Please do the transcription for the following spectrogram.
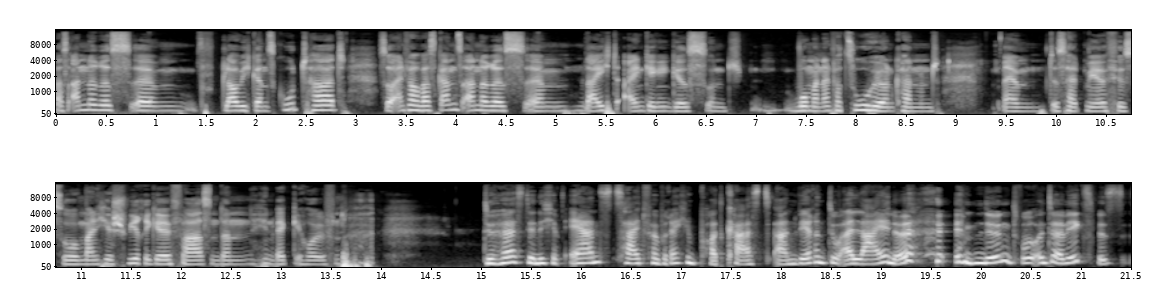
was anderes, ähm, glaube ich, ganz gut tat. So einfach was ganz anderes, ähm, leicht eingängiges und wo man einfach zuhören kann und ähm, das hat mir für so manche schwierige Phasen dann hinweggeholfen. Du hörst dir nicht im Ernst Zeitverbrechen-Podcasts an, während du alleine im Nirgendwo unterwegs bist.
